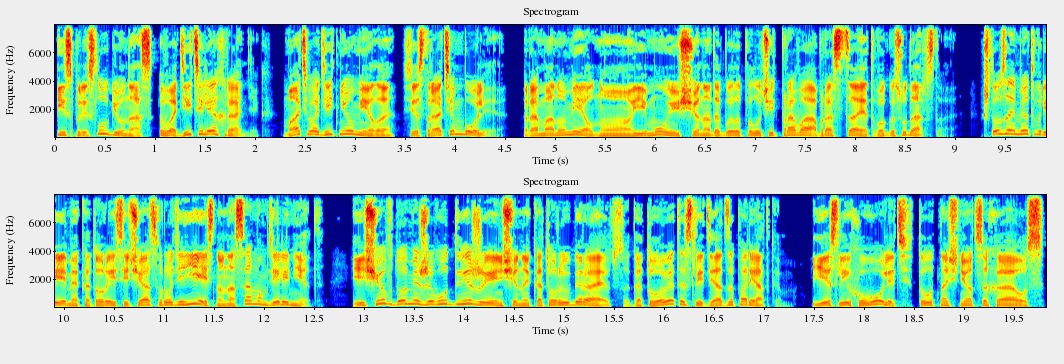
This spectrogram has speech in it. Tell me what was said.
Из прислуги у нас водитель и охранник. Мать водить не умела, сестра тем более. Роман умел, но ему еще надо было получить права образца этого государства. Что займет время, которое сейчас вроде есть, но на самом деле нет. Еще в доме живут две женщины, которые убираются, готовят и следят за порядком. Если их уволить, тут начнется хаос.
